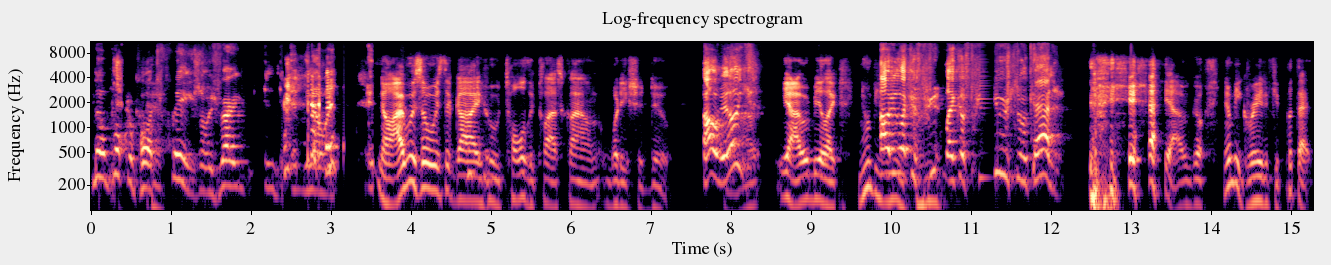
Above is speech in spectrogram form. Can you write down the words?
no book reports, yeah. please. I was very, you know. Like, no, I was always the guy who told the class clown what he should do. Oh, really? Uh, yeah, I would be like, you know, be oh, really like a like a fuse to a cannon. Yeah, yeah, I would go. You know, it'd be great if you put that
